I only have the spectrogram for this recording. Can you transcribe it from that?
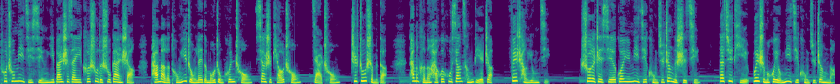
突出密集型一般是在一棵树的树干上爬满了同一种类的某种昆虫，像是瓢虫、甲虫、蜘蛛什么的，它们可能还会互相层叠着，非常拥挤。说了这些关于密集恐惧症的事情，那具体为什么会有密集恐惧症呢？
